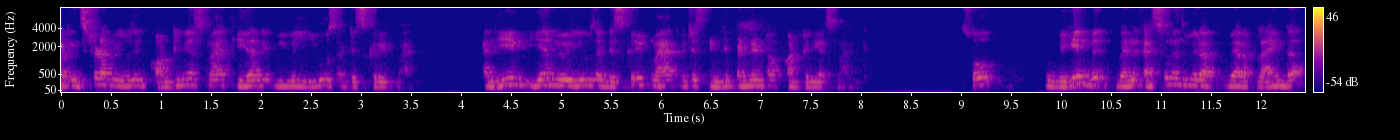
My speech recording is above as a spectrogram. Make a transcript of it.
but instead of using continuous math, here we will use a discrete math. And here, here we will use a discrete math which is independent of continuous math. So to begin with, when as soon as we are, we are applying the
